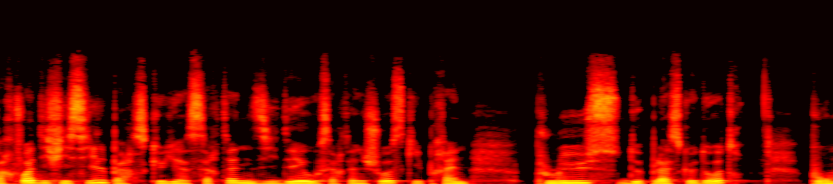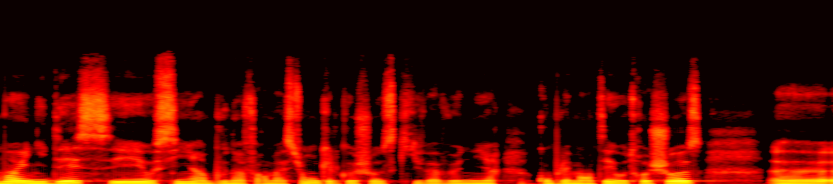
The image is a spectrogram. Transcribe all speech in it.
parfois difficile parce qu'il y a certaines idées ou certaines choses qui prennent plus de place que d'autres. Pour moi, une idée, c'est aussi un bout d'information, quelque chose qui va venir complémenter autre chose. Euh,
